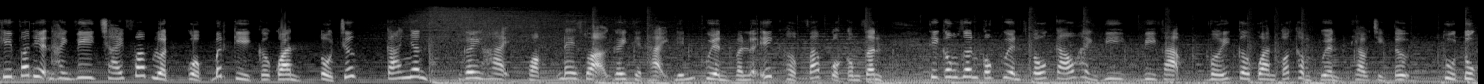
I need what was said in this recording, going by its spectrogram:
khi phát hiện hành vi trái pháp luật của bất kỳ cơ quan, tổ chức, cá nhân gây hại hoặc đe dọa gây thiệt hại đến quyền và lợi ích hợp pháp của công dân, thì công dân có quyền tố cáo hành vi vi phạm với cơ quan có thẩm quyền theo trình tự, thủ tục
